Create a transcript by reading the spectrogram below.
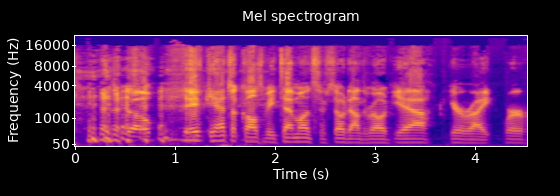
so Dave Gatchel calls me 10 months or so down the road. Yeah, you're right. We're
